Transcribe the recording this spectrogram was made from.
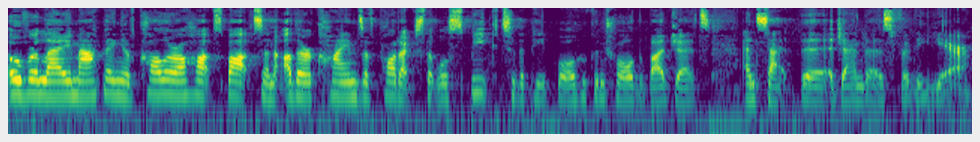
overlay mapping of cholera hotspots and other kinds of products that will speak to the people who control the budgets and set the agendas for the year.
